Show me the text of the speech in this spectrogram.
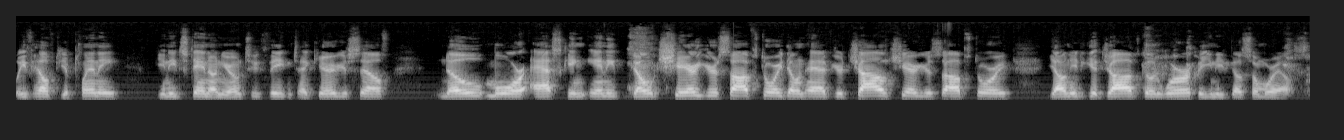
We've helped you plenty. You need to stand on your own two feet and take care of yourself. No more asking any. Don't share your sob story. Don't have your child share your sob story. Y'all need to get jobs, go to work, or you need to go somewhere else.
